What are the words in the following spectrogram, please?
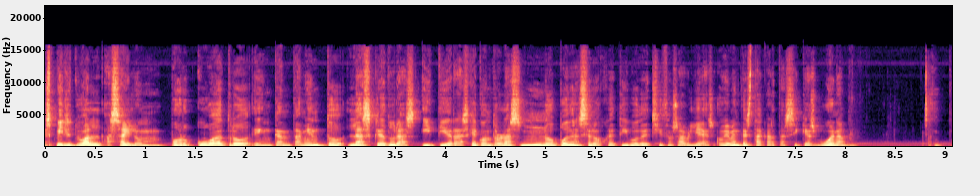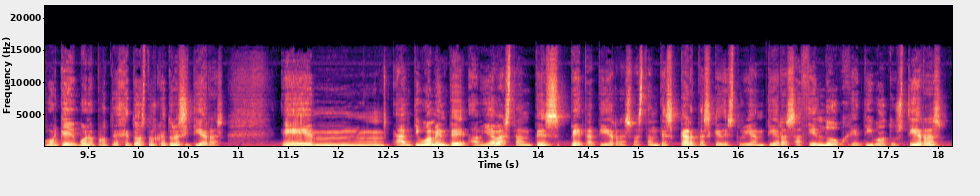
Spiritual Asylum. Por 4, encantamiento, las criaturas y tierras que controlas no pueden ser objetivo de hechizos o habilidades. Obviamente esta carta sí que es buena, porque, bueno, protege todas tus criaturas y tierras. Em, antiguamente había bastantes petatierras, bastantes cartas que destruían tierras haciendo objetivo a tus tierras,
